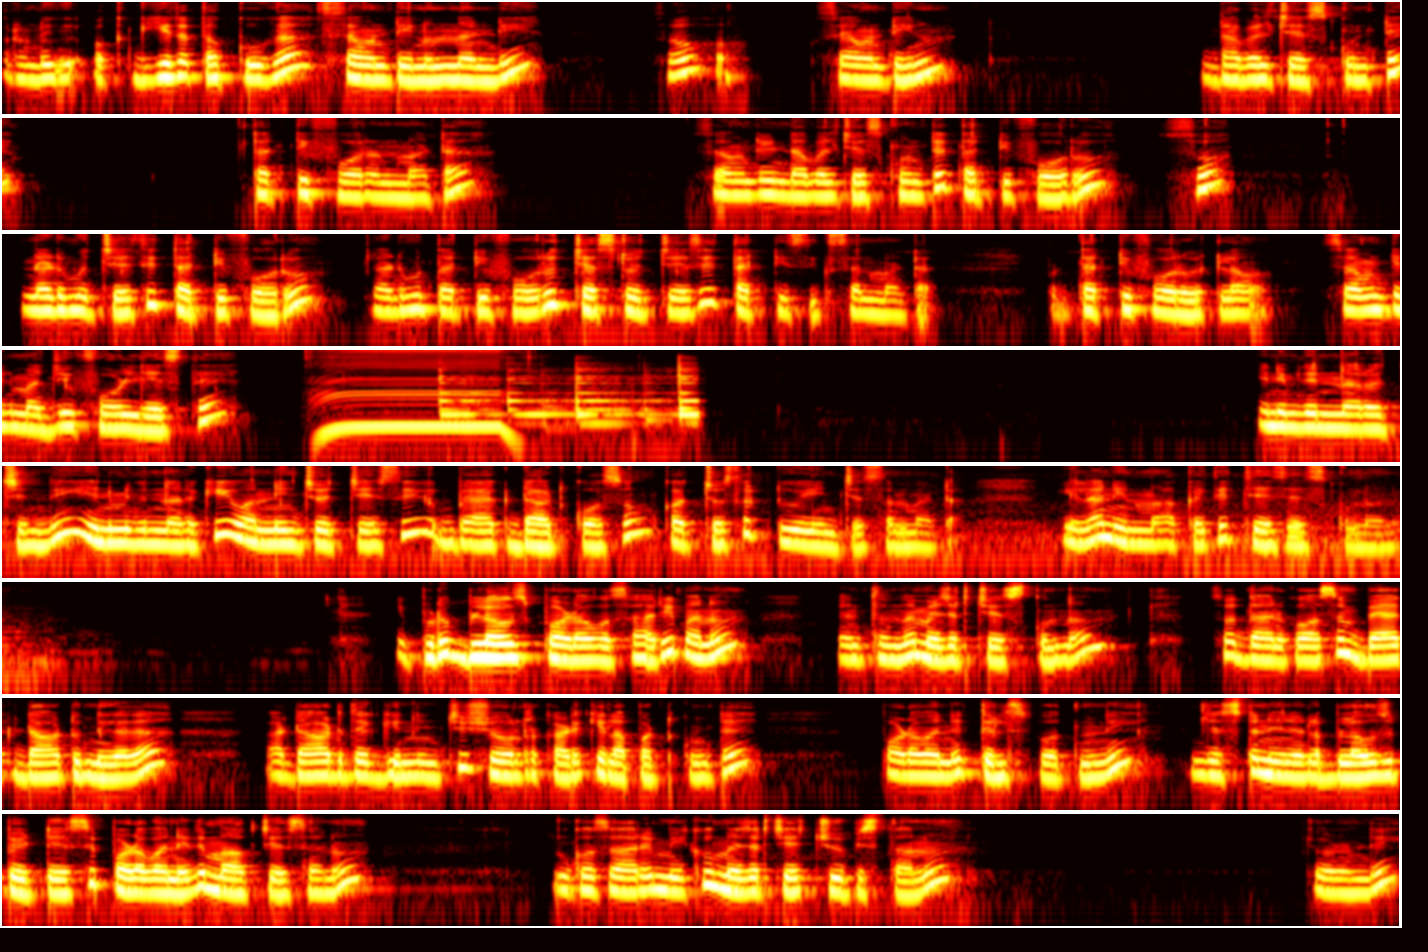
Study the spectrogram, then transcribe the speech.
రెండు ఒక గీత తక్కువగా సెవెంటీన్ ఉందండి. సో సెవెంటీన్ డబల్ చేసుకుంటే థర్టీ ఫోర్ అనమాట సెవెంటీన్ డబల్ చేసుకుంటే థర్టీ ఫోరు. సో నడుము వచ్చేసి థర్టీ ఫోరు. నడుము థర్టీ ఫోరు చెస్ట్ వచ్చేసి థర్టీ సిక్స్ అనమాట ఇప్పుడు థర్టీ ఫోర్ ఇట్లా సెవెంటీన్ మధ్య ఫోల్డ్ చేస్తే ఎనిమిదిన్నర వచ్చింది. ఎనిమిదిన్నరకి వన్ ఇంచ్ వచ్చేసి బ్యాక్ డాట్ కోసం ఖర్చు వస్తే టూ ఇంచెస్ అనమాట ఇలా నేను మాకైతే చేసేసుకున్నాను. ఇప్పుడు బ్లౌజ్ పొడవు ఒకసారి మనం ఎంత ఉందో మెజర్ చేసుకుందాం. సో దానికోసం బ్యాక్ డాట్ ఉంది కదా. ఆ డాట్ దగ్గర నుంచి షోల్డర్ కాడికి ఇలా పట్టుకుంటే పొడవు అనేది తెలిసిపోతుంది. జస్ట్ నేను ఇలా బ్లౌజ్ పెట్టేసి పొడవు అనేది మార్క్ చేశాను. ఇంకోసారి మీకు మెజర్ చేసి చూపిస్తాను. చూడండి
